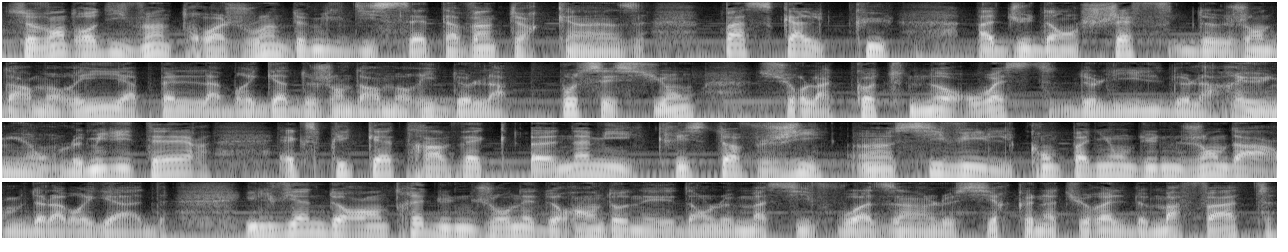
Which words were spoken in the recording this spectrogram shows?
Ce vendredi 23 juin 2017 à 20h15, Pascal Q, adjudant-chef de gendarmerie, appelle la brigade de gendarmerie de la possession sur la côte nord-ouest de l'île de la Réunion. Le militaire explique être avec un ami, Christophe J, un civil, compagnon d'une gendarme de la brigade. Ils viennent de rentrer d'une journée de randonnée dans le massif voisin, le cirque naturel de Mafat,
